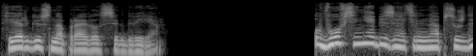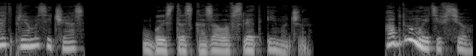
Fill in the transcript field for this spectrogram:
Фергюс направился к дверям. «Вовсе не обязательно обсуждать прямо сейчас», — быстро сказала вслед Имаджин. «Обдумайте все,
